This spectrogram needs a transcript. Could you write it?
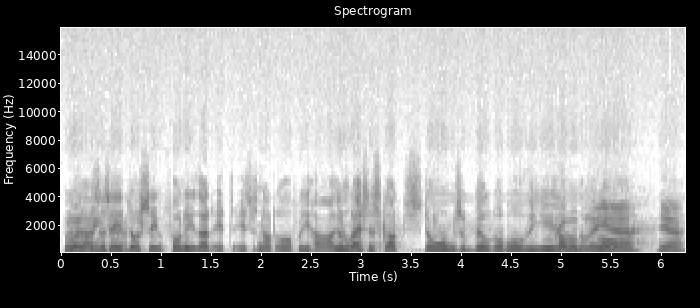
But as I say, it does seem funny that it, it's not awfully high, unless it's got stones built up over the years on the Probably, yeah, yeah.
